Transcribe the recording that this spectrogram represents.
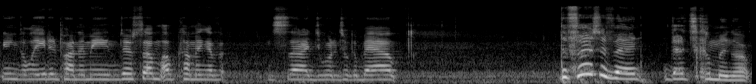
getting deleted, pardon me. There's some upcoming events that I do want to talk about. The first event that's coming up.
